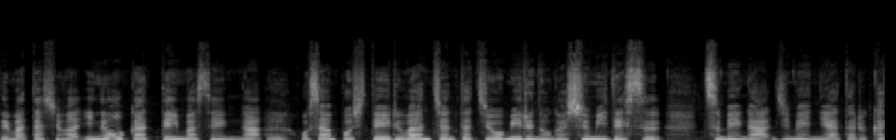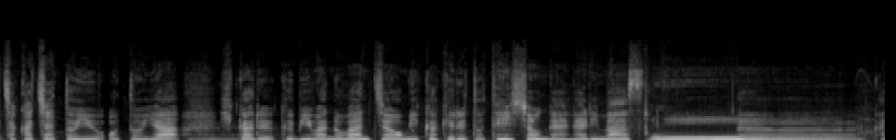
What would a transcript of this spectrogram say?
で私は犬を飼っていませんが、お散歩しているワンちゃんたちを見るのが趣味です。爪が地面に当たるカチャカチャという音や、光る首輪のワンちゃんを見かけるとテンションが上がります。お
